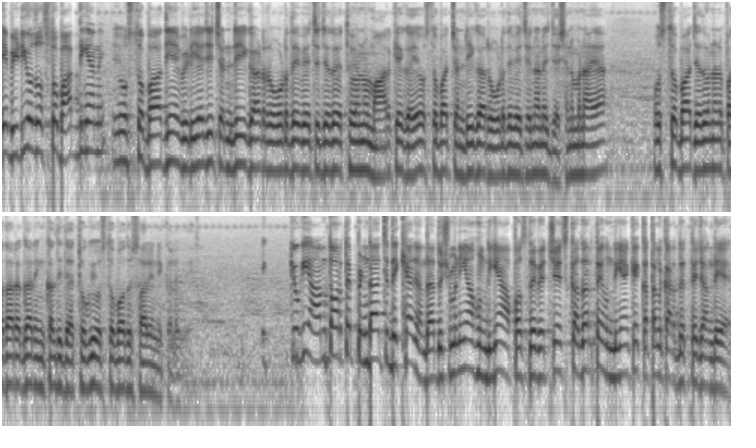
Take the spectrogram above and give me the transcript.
ਇਹ ਵੀਡੀਓਜ਼ ਉਸ ਤੋਂ ਬਾਅਦ ਦੀਆਂ ਨੇ? ਇਹ ਉਸ ਤੋਂ ਬਾਅਦ ਦੀਆਂ ਵੀਡੀਓ ਜੀ, ਚੰਡੀਗੜ੍ਹ ਰੋਡ ਦੇ ਵਿੱਚ ਜਦੋਂ ਇੱਥੋਂ ਇਹਨੂੰ ਮਾਰ ਕੇ ਗਏ, ਉਸ ਤੋਂ ਬਾਅਦ ਚੰਡੀਗੜ੍ਹ ਰੋਡ ਦੇ ਵਿੱਚ ਇਹਨਾਂ ਨੇ ਜਸ਼ਨ ਮਨਾਇਆ। ਉਸ ਤੋਂ ਬਾਅਦ ਜਦੋਂ ਉਹਨਾਂ ਨੂੰ ਪਤਾ ਲੱਗਾ ਰਿੰਕਲ ਦੀ ਡੈਥ ਹੋ ਗਈ, ਉਸ ਤੋਂ ਬਾਅਦ ਉਹ ਸਾਰੇ ਨਿਕਲ ਗਏ। ਕਿਉਂਕਿ ਆਮ ਤੌਰ ਤੇ ਪਿੰਡਾਂ 'ਚ ਦੇਖਿਆ ਜਾਂਦਾ ਦੁਸ਼ਮਣੀਆਂ ਹੁੰਦੀਆਂ ਆਪਸ ਦੇ ਵਿੱਚ, ਇਸ ਕਦਰ ਤੇ ਹੁੰਦੀਆਂ ਕਿ ਕਤਲ ਕਰ ਦਿੱਤੇ ਜਾਂਦੇ ਆ।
